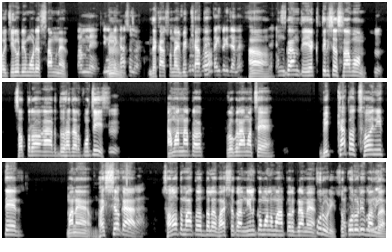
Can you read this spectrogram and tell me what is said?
ওই চিরুটি মোড়ের সামনের। দেখাশোনায় বিখ্যাত। হ্যাঁ সংক্রান্তি একত্রিশে শ্রাবণ। সতেরো আট দু হাজার পঁচিশ আমার নাটক প্রোগ্রাম আছে। বিখ্যাত ছৌ নৃত্যের মানে ভাষ্যকার। সনত মাহাতোর দলের ভাষ্যকার নীলকমল মাহাতোর গ্রামে পুরুড়ি। সুপুরুড়ি সুপুরুড়ি, বান্ধন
